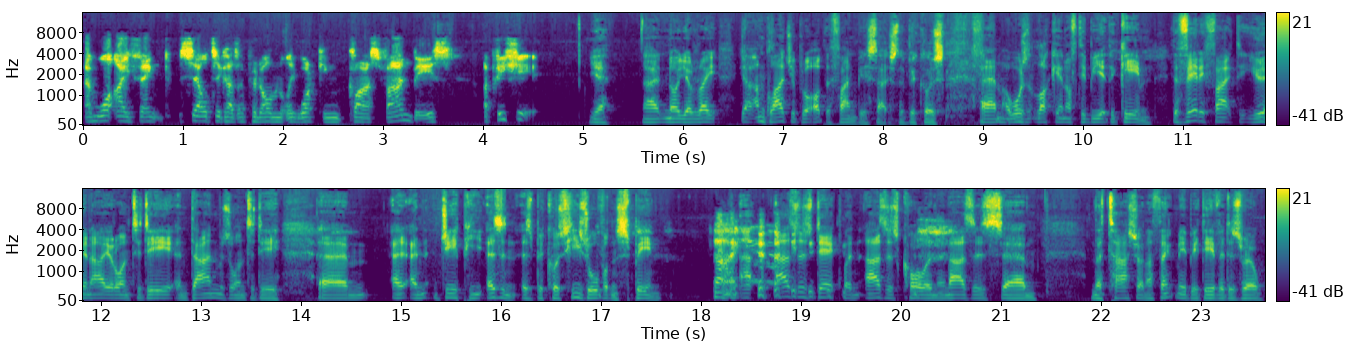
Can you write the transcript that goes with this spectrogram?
and what I think Celtic has a predominantly working class fan base appreciate. Yeah, uh, no, you're right. Yeah, I'm glad you brought up the fan base actually because um, I wasn't lucky enough to be at the game. The very fact that you and I are on today and Dan was on today, um, and, JP isn't, is because he's over in Spain. as is Declan, as is Colin, and as is um, Natasha, and I think maybe David as well.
